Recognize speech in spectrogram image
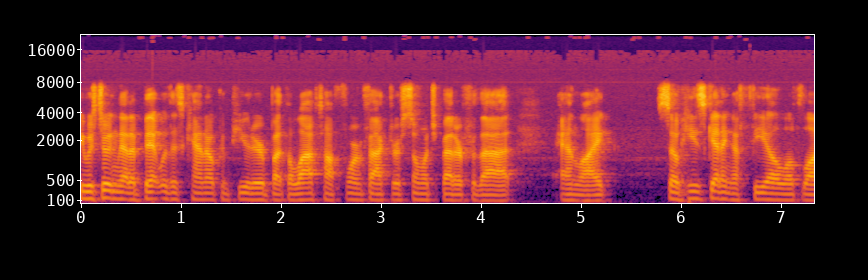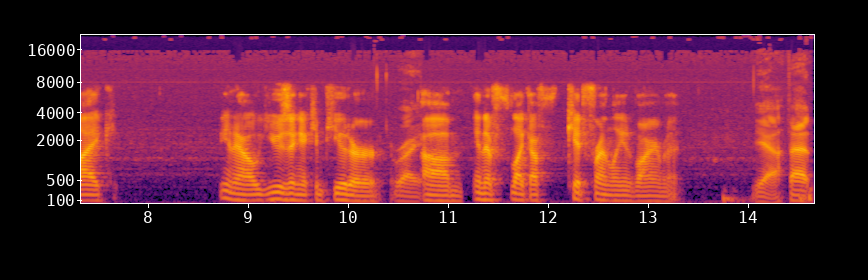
he was doing that a bit with his Kano computer but the laptop form factor is so much better for that and like so he's getting a feel of like you know, using a computer Right. um, in a like a kid friendly environment. Yeah, that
